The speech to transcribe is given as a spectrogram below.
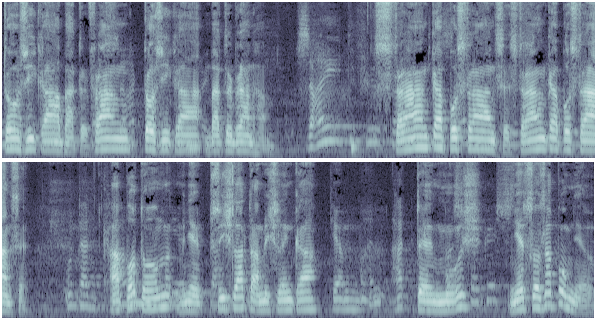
to říká bratr Frank, to říká bratr Branham stránka po stránce, stránka po stránce. A potom mně přišla ta myšlenka, ten muž něco zapomněl.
